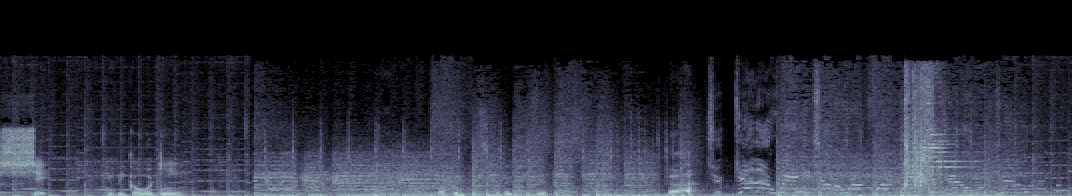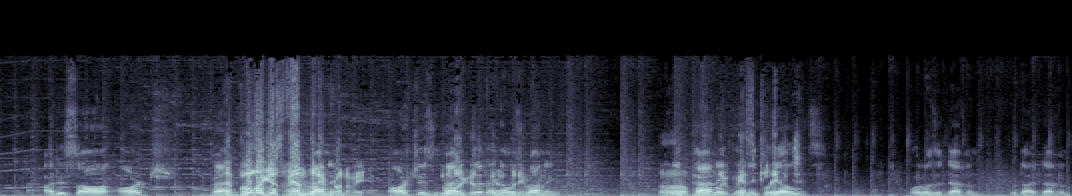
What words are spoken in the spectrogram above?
Shit. Here we go again. I just saw Arch vent. Bulldog just and vented in running. front of me. Arch is Bulldog vented and I was running. Oh, and he oh, panicked Bulldog and he killed. What was it, Devon? Who died? Devon.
